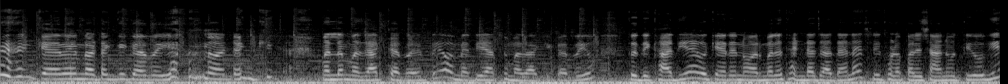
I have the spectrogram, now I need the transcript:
कह रहे नौटंकी कर रही है, नौटंकी। मतलब मज़ाक कर रहे थे और मैं भी आपसे मज़ाक ही कर रही हूँ। तो दिखा दिया है, वो कह रहे हैं नॉर्मल है, ठंडा ज़्यादा है ना, इसलिए थोड़ा परेशान होती होगी।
